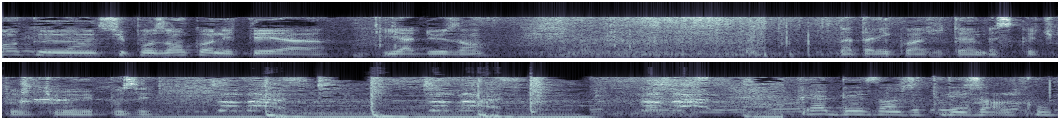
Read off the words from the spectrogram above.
supposons que, supposons qu'on était euh, il y a deux ans. Nathalie, quoi, je t'aime. Est-ce que tu peux, tu veux m'épouser? Il y a deux ans, j'étais déjà en couple.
